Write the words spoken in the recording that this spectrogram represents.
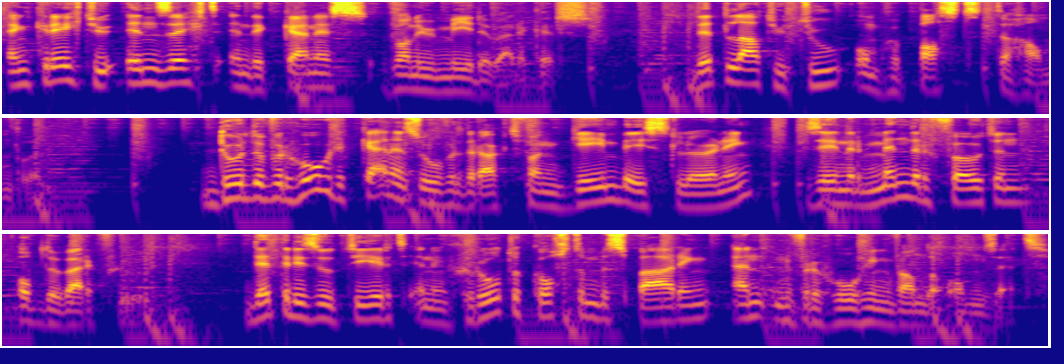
en krijgt u inzicht in de kennis van uw medewerkers. Dit laat u toe om gepast te handelen. Door de verhoogde kennisoverdracht van game-based learning zijn er minder fouten op de werkvloer. Dit resulteert in een grote kostenbesparing en een verhoging van de omzet.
